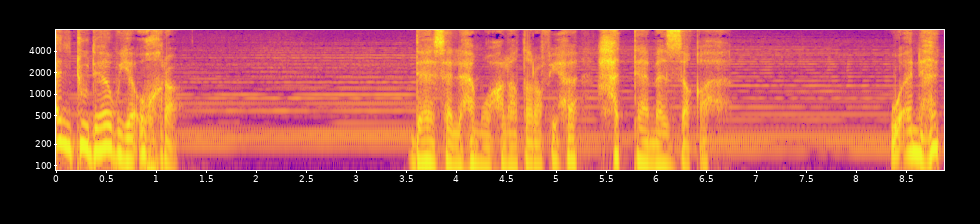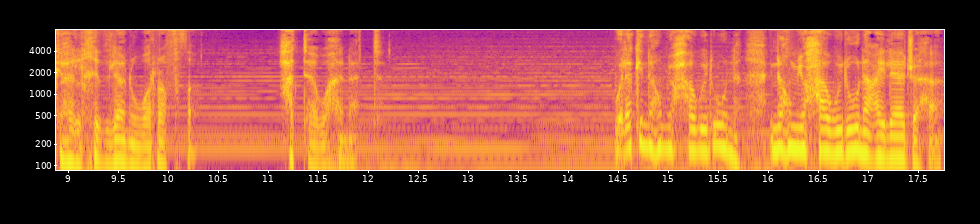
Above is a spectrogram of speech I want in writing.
أن تداوي أخرى؟ داس الهم على طرفها حتى مزقه وأنهكها الخذلان والرفض حتى وهنت. ولكنهم يحاولون إنهم يحاولون علاجها.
